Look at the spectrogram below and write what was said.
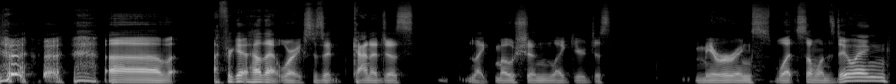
um, I forget how that works. Is it kind of just like motion, like you're just mirroring what someone's doing?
